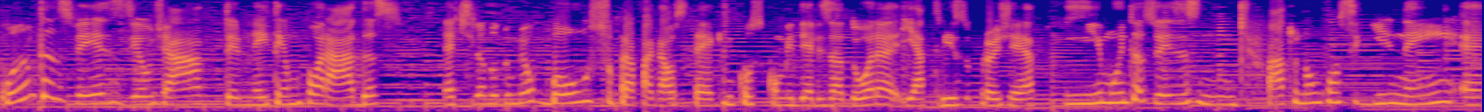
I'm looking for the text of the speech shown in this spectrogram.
Quantas vezes eu já terminei temporadas né, tirando do meu bolso para pagar os técnicos como idealizadora e atriz do projeto. E muitas vezes, de fato, não consegui nem é,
